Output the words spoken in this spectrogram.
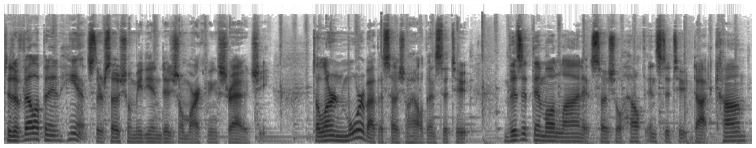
to develop and enhance their social media and digital marketing strategy. To learn more about the Social Health Institute, visit them online at socialhealthinstitute.com.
